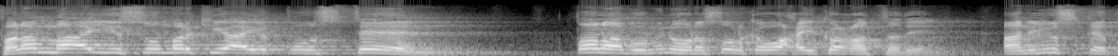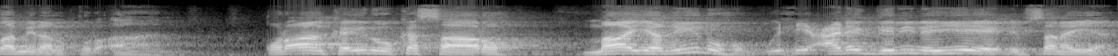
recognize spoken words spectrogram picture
falamaa ayisuu markii ay quusteen dalabuu minhu rasuulka waxay ka codsadeen an yusqita min alqur'aan. Qur'aanka inuu ka saaro maa yagiiduhum wixii cadho gelinaya ee dhibsanayaan.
